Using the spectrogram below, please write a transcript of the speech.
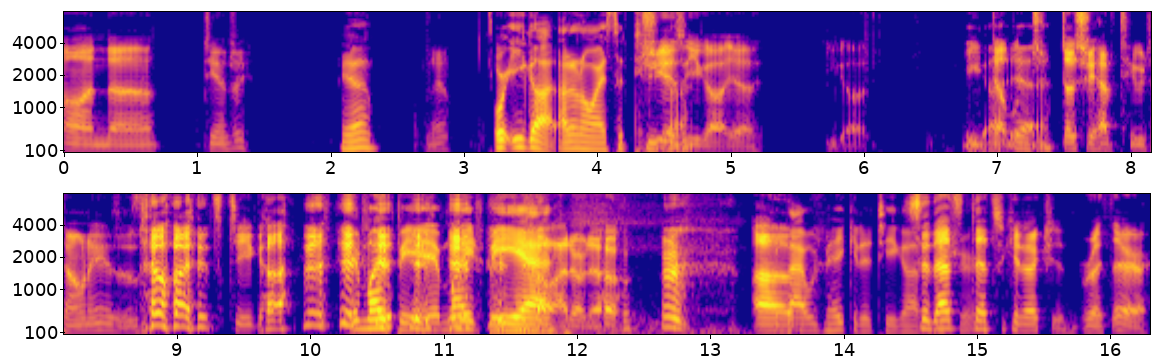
on uh, TNG. Yeah. Yeah. Or EGOT. I don't know why I said Tegot. She is EGOT, yeah. EGOT. E EGOT, double, yeah. Does she have two Tonys? Is that why it's Tegot? It might be, it might be, yeah. no, I don't know. Um, that would make it a Tegot. so that's sure. that's a connection right there.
